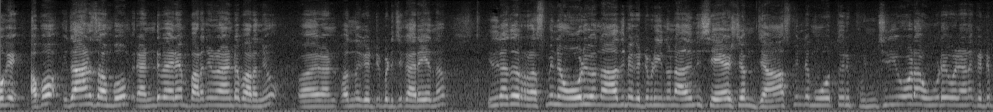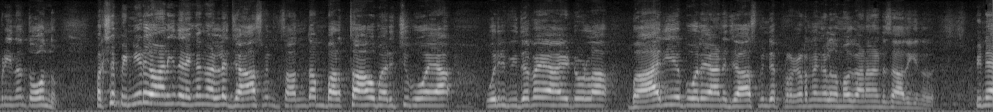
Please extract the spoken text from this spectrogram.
ഓക്കെ അപ്പോൾ ഇതാണ് സംഭവം. രണ്ടുപേരെയും പറഞ്ഞു വിടാണ്ട് പറഞ്ഞു. വന്ന് കെട്ടിപ്പിടിച്ച് കരയുന്നു. ഇതിനകത്ത് റസ്മിൻ ഓടി വന്ന് ആദ്യമേ കെട്ടിപ്പിടിക്കുന്നുണ്ട്. അതിന് ശേഷം ജാസ്മിന്റെ മുഖത്ത് ഒരു പുഞ്ചിരിയോടെ ഓടി ഓടിയാണ് കെട്ടിപ്പിടിക്കുന്നതെന്ന് തോന്നുന്നു. പക്ഷെ പിന്നീട് കാണിക്കുന്ന രംഗങ്ങളിൽ ജാസ്മിൻ സ്വന്തം ഭർത്താവ് മരിച്ചുപോയ ഒരു വിധവയായിട്ടുള്ള ഭാര്യയെ പോലെയാണ് ജാസ്മിന്റെ പ്രകടനങ്ങൾ നമുക്ക് കാണാനായിട്ട് സാധിക്കുന്നത്. പിന്നെ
